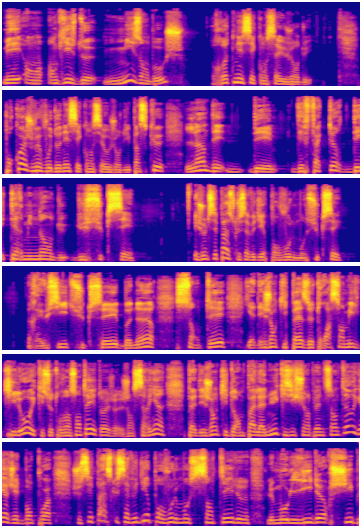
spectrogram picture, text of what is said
Mais en, guise de mise en bouche, retenez ces conseils aujourd'hui. Pourquoi je veux vous donner ces conseils aujourd'hui? Parce que l'un des, des, des, facteurs déterminants du, du succès, et je ne sais pas ce que ça veut dire pour vous le mot succès, réussite, succès, bonheur, santé. Il y a des gens qui pèsent 300 000 kilos et qui se trouvent en santé. Toi, j'en sais rien. Tu as des gens qui dorment pas la nuit, qui disent je suis en pleine santé, regarde, j'ai de bon poids. Je sais pas ce que ça veut dire pour vous le mot santé, le, le mot leadership.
